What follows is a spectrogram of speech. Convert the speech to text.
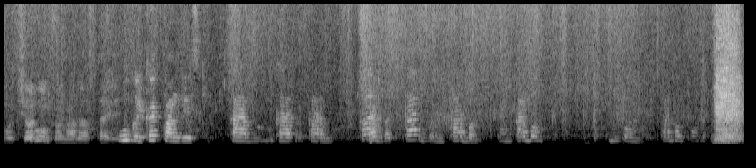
Вот черненького надо оставить. Уголь как по-английски? Карб, кар, карб, карб, карбон, карбон, там карбон, не помню, карбон, помню.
